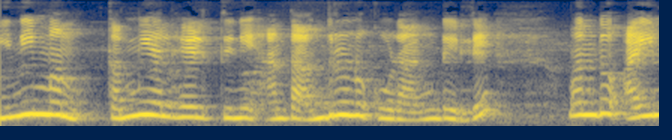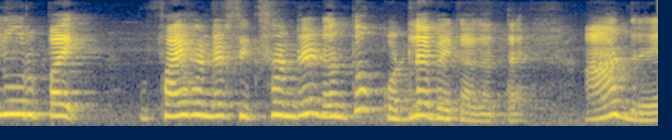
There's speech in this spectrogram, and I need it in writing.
ಮಿನಿಮಮ್ ಕಮ್ಮಿಯಲ್ಲಿ ಹೇಳ್ತೀನಿ ಅಂತ ಅಂದ್ರೂ ಕೂಡ ಅಂಗಡಿಲಿ ಒಂದು ಐನೂರು ರೂಪಾಯಿ ಫೈವ್ ಹಂಡ್ರೆಡ್ ಸಿಕ್ಸ್ ಹಂಡ್ರೆಡ್ ಅಂತೂ ಕೊಡಲೇಬೇಕಾಗತ್ತೆ. ಆದರೆ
